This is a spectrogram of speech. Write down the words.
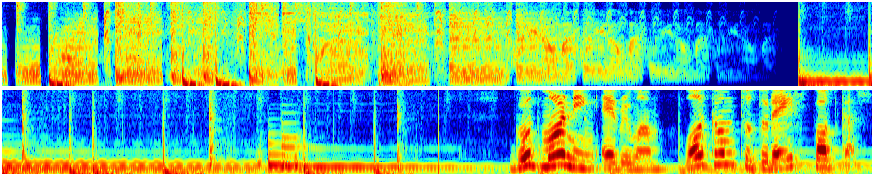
Good morning, everyone. Welcome to today's podcast.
